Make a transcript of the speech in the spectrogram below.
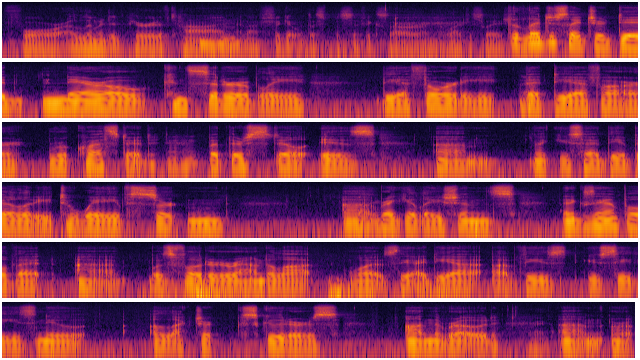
for a limited period of time, Mhm. and I forget what the specifics are in the legislation. The legislature did narrow considerably the authority Yeah. that DFR requested, Mhm. but there still is, um, like you said, the ability to waive certain uh, Right. regulations. An example that uh, was floated around a lot was the idea of these. You see these new electric scooters on the road, Right. um, or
